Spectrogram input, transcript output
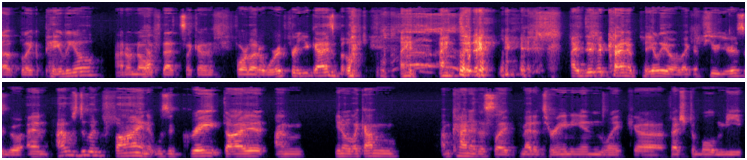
uh, like paleo. I don't know Yep. if that's like a four letter word for you guys, but like I, I did a, I did a kind of paleo like a few years ago and I was doing fine. It was a great diet. I'm you know like I'm I'm kind of this like Mediterranean like uh, vegetable meat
